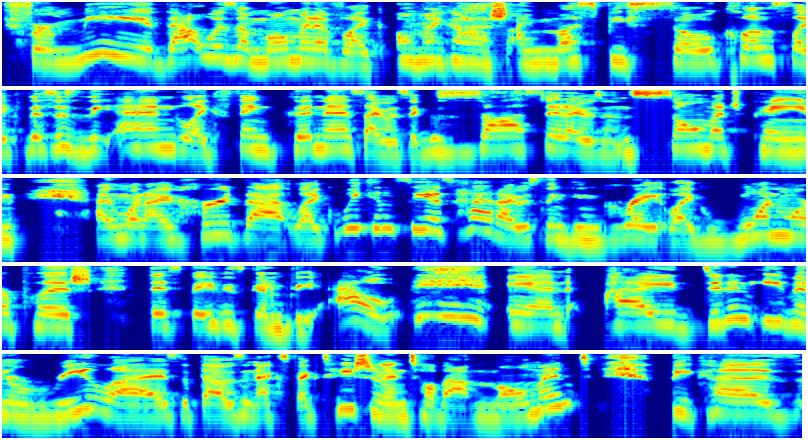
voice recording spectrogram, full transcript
For me, that was a moment of like, oh my gosh, I must be so close. Like, this is the end. Like, thank goodness. I was exhausted. I was in so much pain. And when I heard that, like, we can see his head, I was thinking, great, like, one more push, this baby's going to be out. And I didn't even realize that that was an expectation until that moment because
